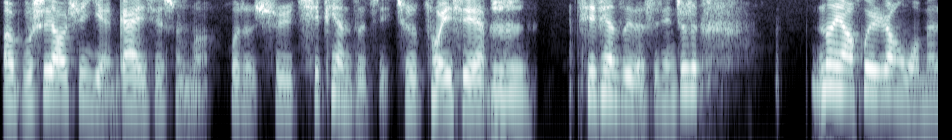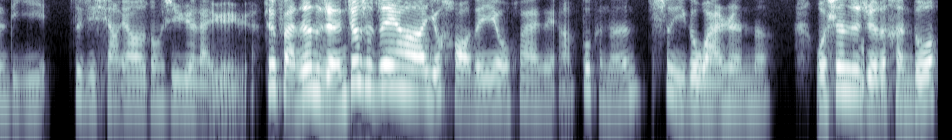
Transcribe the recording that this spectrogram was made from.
而不是要去掩盖一些什么，或者去欺骗自己，就是做一些嗯 欺骗自己的事情，就是那样会让我们离自己想要的东西越来越远。就反正人就是这样啊，有好的也有坏的呀，不可能是一个完人的。我甚至觉得很多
